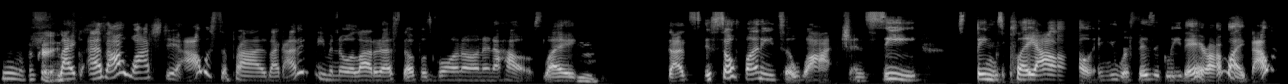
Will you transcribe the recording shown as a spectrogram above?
Cool. Okay. Like as I watched it, I was surprised. Like I didn't even know a lot of that stuff was going on in the house. Like Mm. that's it's so funny to watch and see things play out and you were physically there. I'm like, that was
